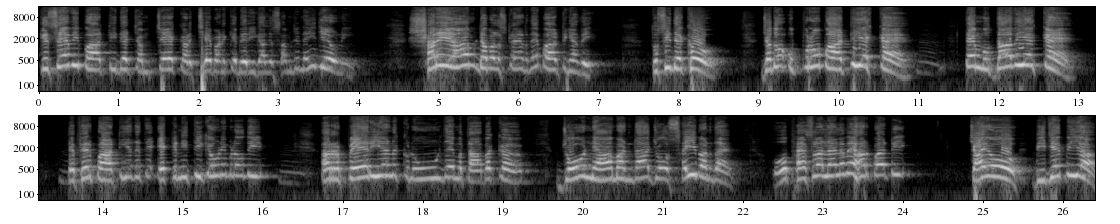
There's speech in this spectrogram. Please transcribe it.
ਕਿਸੇ ਵੀ ਪਾਰਟੀ ਦੇ ਚਮਚੇ ਕੜਛੇ ਬਣ ਕੇ ਮੇਰੀ ਗੱਲ ਸਮਝ ਨਹੀਂ ਜੇ ਆਉਣੀ। ਸ਼ਰੇਆਮ ਡਬਲ ਸਟੈਂਡ ਨੇ ਪਾਰਟੀਆਂ ਦੇ। ਤੁਸੀਂ ਦੇਖੋ, ਜਦੋਂ ਉੱਪਰੋਂ ਪਾਰਟੀ ਇੱਕ ਹੈ, ਤੇ ਮੁੱਦਾ ਵੀ ਇੱਕ ਹੈ, ਤੇ ਫਿਰ ਪਾਰਟੀ ਇਹਦੇ ਤੇ ਇੱਕ ਨੀਤੀ ਕਿਉਂ ਨਹੀਂ ਬਣਾਉਂਦੀ? ਰਪੇਰੀਅਨ ਕਾਨੂੰਨ ਦੇ ਮੁਤਾਬਕ ਜੋ ਨਿਆਂ ਬਣਦਾ, ਜੋ ਸਹੀ ਬਣਦਾ, ਉਹ ਫੈਸਲਾ ਲੈ ਲਵੇ ਹਰ ਪਾਰਟੀ। ਚਾਹੇ ਉਹ ਬੀਜੇਪੀ ਆ,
